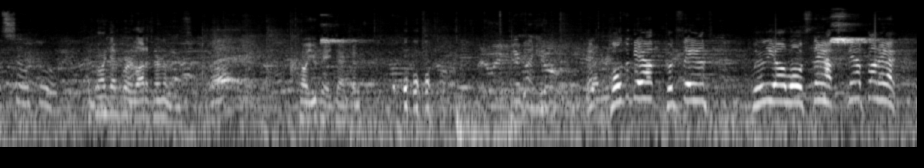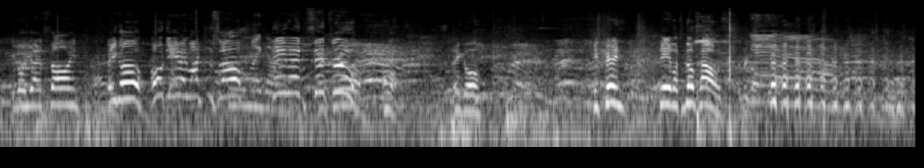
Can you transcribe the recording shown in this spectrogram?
That's so cool. It's been like that for a lot of tournaments. How you pay attention. You're funny. Hey, close the gap, good stance. Clear the elbow, snap, snap front hand. There you go, you got a stalling. There you go. Oh, David, watch yourself. Oh my God. David, sit through. Oh, oh. there you go. He's pinned. Dave, let's milk cows. There we go. Yeah.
